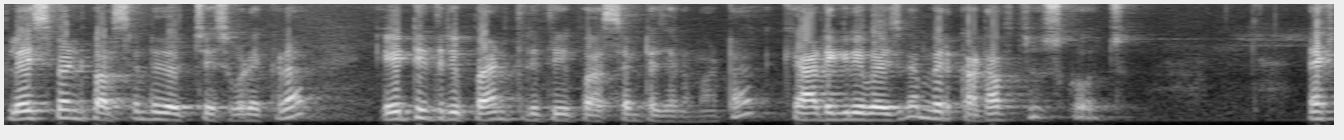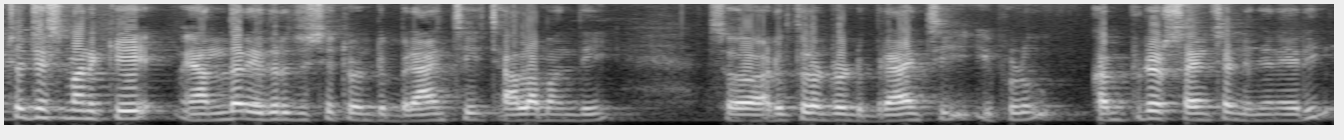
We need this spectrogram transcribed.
Placement percentage వచ్చేసి కూడా ఇక్కడ eighty three point three three percentage అనమాట కేటగిరీ వైజ్గా మీరు కట్ ఆఫ్ చూసుకోవచ్చు. నెక్స్ట్ వచ్చేసి మనకి మీ అందరు ఎదురు చూసేటువంటి బ్రాంచ్ చాలామంది. సో అడుగుతున్నటువంటి బ్రాంచ్ ఇప్పుడు computer science and engineering.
